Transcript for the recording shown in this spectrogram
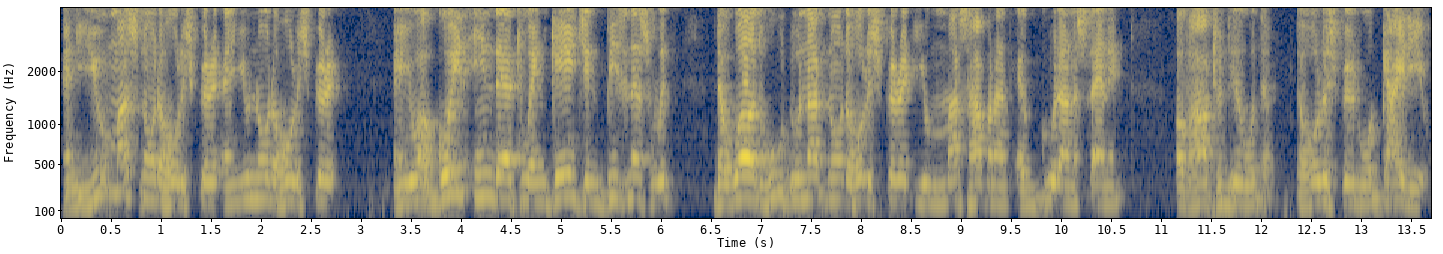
And you must know the Holy Spirit and you know the Holy Spirit. And you are going in there to engage in business with the world who do not know the Holy Spirit. You must have an, a good understanding of how to deal with them. The Holy Spirit will guide you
